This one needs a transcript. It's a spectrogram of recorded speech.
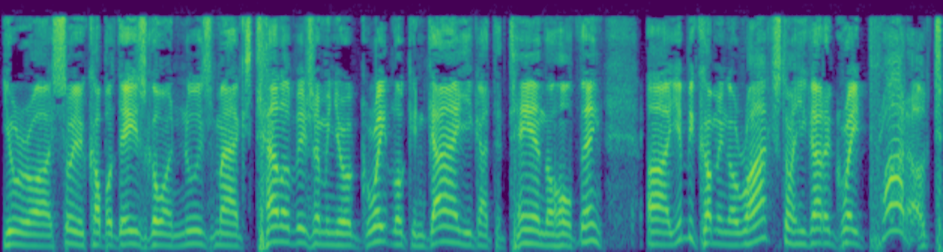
You were uh, I saw you a couple days ago on Newsmax television. I mean, you're a great looking guy. You got the tan, the whole thing. Uh, you're becoming a rock star. You got a great product.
